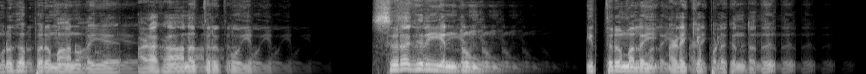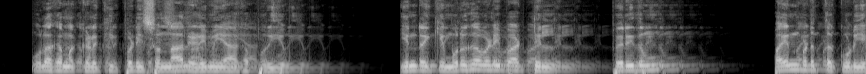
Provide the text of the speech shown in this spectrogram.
முருகப்பெருமானுடைய அழகான திருக்கோயில். சிறகிரி என்றும் இத்திருமலை அழைக்கப்படுகின்றது. உலக மக்களுக்கு இப்படி சொன்னால் எளிமையாக புரியும். இன்றைக்கு முருக வழிபாட்டில் பெரிதும் பயன்படுத்தக்கூடிய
